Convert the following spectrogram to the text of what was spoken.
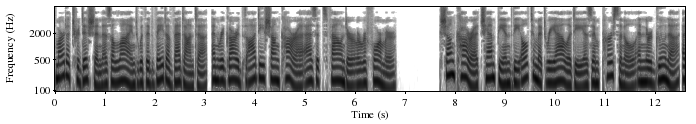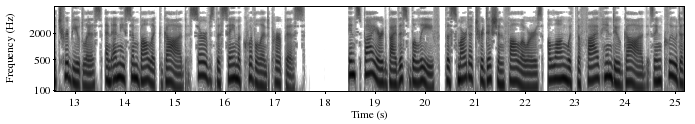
Smarta tradition is aligned with Advaita Vedanta, and regards Adi Shankara as its founder or reformer. Shankara championed the ultimate reality as impersonal and nirguna attributeless and any symbolic god serves the same equivalent purpose. Inspired by this belief, the Smarta tradition followers, along with the five Hindu gods include a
